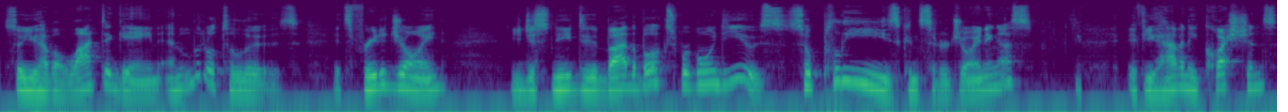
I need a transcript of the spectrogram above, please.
So you have a lot to gain and little to lose. It's free to join. You just need to buy the books we're going to use. So please consider joining us. If you have any questions,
